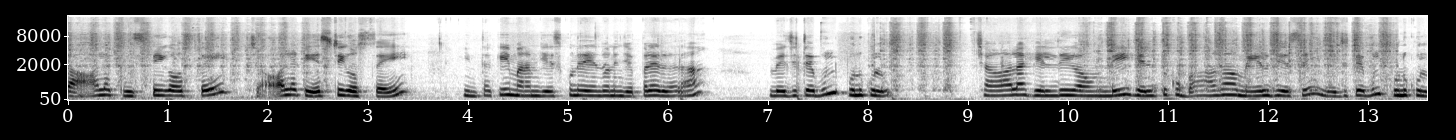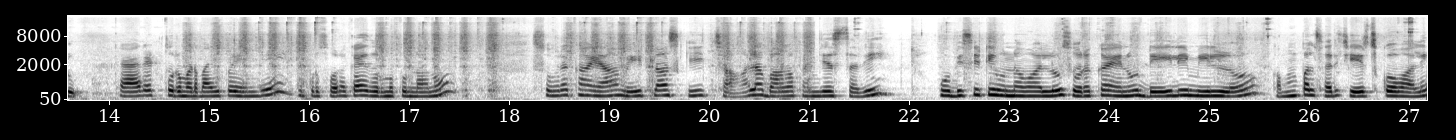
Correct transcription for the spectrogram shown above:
చాలా క్రిస్పీగా వస్తాయి. చాలా టేస్టీగా వస్తాయి. ఇంతకీ మనం చేసుకునేది ఏందో నేను చెప్పలేదు కదా. వెజిటేబుల్ పునుకులు. చాలా హెల్దీగా ఉండి హెల్త్కు బాగా మేలు చేసే వెజిటేబుల్ పునుకులు. క్యారెట్ తురమడం అయిపోయింది. ఇప్పుడు సొరకాయ తురుముతున్నాను. సొరకాయ వెయిట్ లాస్కి చాలా బాగా పనిచేస్తుంది. ఒబిసిటీ ఉన్నవాళ్ళు సొరకాయను డైలీ మీల్లో కంపల్సరీ చేర్చుకోవాలి.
